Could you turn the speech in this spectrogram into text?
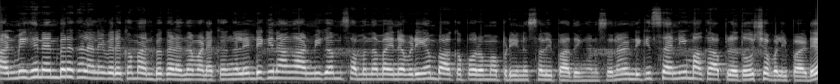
ஆன்மீக நண்பர்கள் அனைவருக்கும் அன்பு கலந்த வணக்கங்கள். இன்றைக்கி நாங்கள் ஆன்மீகம் சம்மந்தமாக என்ன விடையும் பார்க்க போகிறோம் அப்படின்னு சொல்லி பார்த்தீங்கன்னு சொன்னால் இன்றைக்கி சனி மகா பிரதோஷ வழிபாடு.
